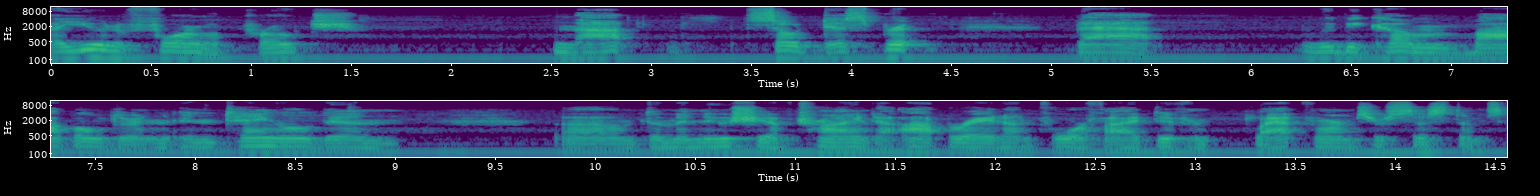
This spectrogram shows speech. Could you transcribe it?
a uniform approach, not so disparate that we become boggled and entangled in um, the minutiae of trying to operate on four or five different platforms or systems.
